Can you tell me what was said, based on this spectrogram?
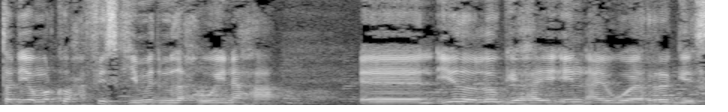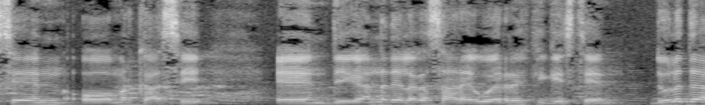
tan iyo markuu xafiiska yimid madaxweynaha iyadoo laogyahay in ay weerar geysteen oo markaasi deegaanadii laga saaray ay weerar ka geysteen. Dowladda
